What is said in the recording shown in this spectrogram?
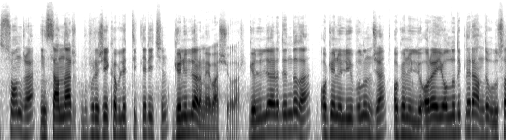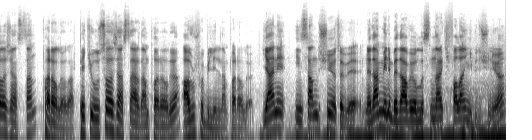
sonra insanlar bu projeyi kabul ettikleri için gönüllü aramaya başlıyorlar. Gönüllü aradığında da o gönüllüyü bulunca o gönüllüyü oraya yolladıkları anda ulusal ajanstan para alıyorlar. Peki ulusal ajans nereden para alıyor? Avrupa Birliği'nden para alıyor. Yani insan düşünüyor tabii. Neden beni bedava yollasınlar ki falan gibi düşünüyor.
